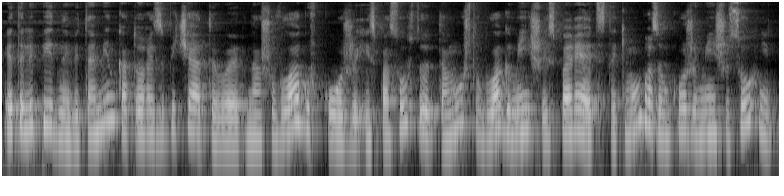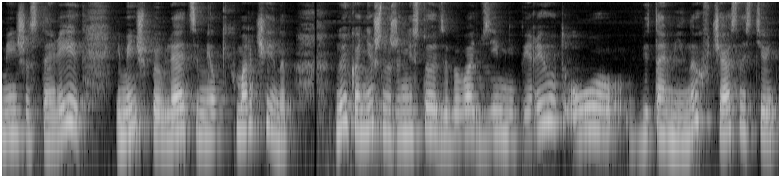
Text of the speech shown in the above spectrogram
Это липидный витамин, который запечатывает нашу влагу в коже и способствует тому, что влага меньше испаряется. Таким образом, кожа меньше сохнет, меньше стареет и меньше появляется мелких морщинок. Ну и, конечно же, не стоит забывать в зимний период о витаминах. В частности,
